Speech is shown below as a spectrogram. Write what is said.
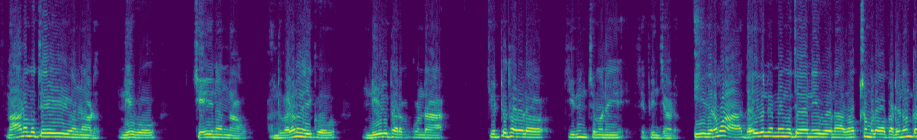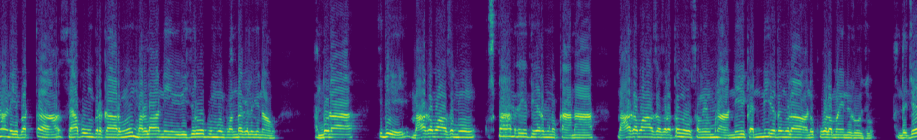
స్నానము చేయి అన్నాడు. నీవు చేయనన్నావు. అందువలన నీకు నీరు దొరకకుండా చెట్టు త్వరలో జీవించమని శపించాడు. ఈ విధమున దైవ నిర్ణయము చే నీవు నా రోక్షములో పడినందున నీ భర్త శాపము ప్రకారము మరలా నీ విజరూపము పొందగలిగినావు. అందున ఇది మాఘమాసము కృష్ణానది తీరమును కాన మాఘమాస వ్రతము సమయమున నీకన్ని విధముల అనుకూలమైన రోజు. అందుచే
